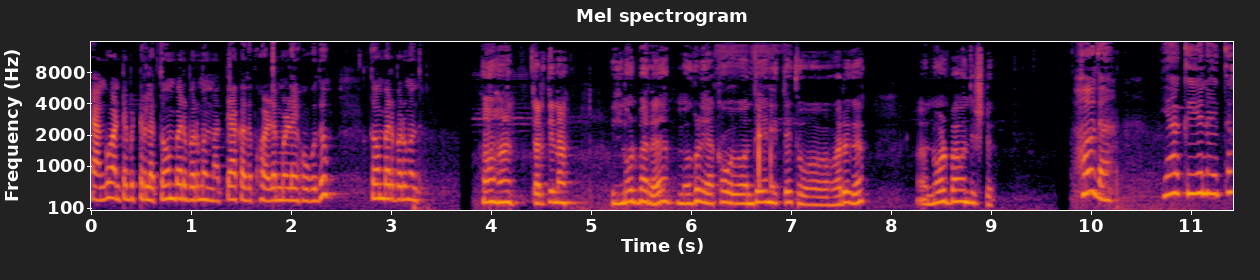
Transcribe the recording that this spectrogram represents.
ಹಂಗೂ ಅಂಟೆ ಬಿಟ್ಟಿರಲ್ಲ ತೊಂಬರ್ ಬರೋ ಮುಂದೆ ಮತ್ತೆ ಯಾಕೆ ಅದಕ್ಕೆ ಹೊಳೆ ಮಳೆ ಹೋಗೋದು? ತೊಂಬರ್ ಬರೋ ಮುಂದೆ ಹಾಂ ಹಾಂ ತರ್ತೀನ. ಇಲ್ಲಿ ನೋಡ್ಬಾರ ಮಗಳು ಯಾಕೋ ಒಂದೇ ನಿಂತೈತೆ ಹೊರಗೆ. ನೋಡ್ಬಾ ಒಂದಿಷ್ಟು. ಹೌದಾ? ಯಾಕೆ ಏನಾಯ್ತು?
